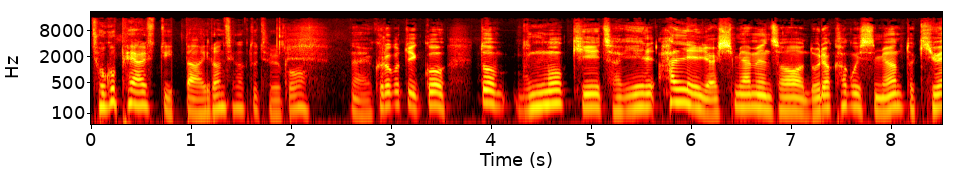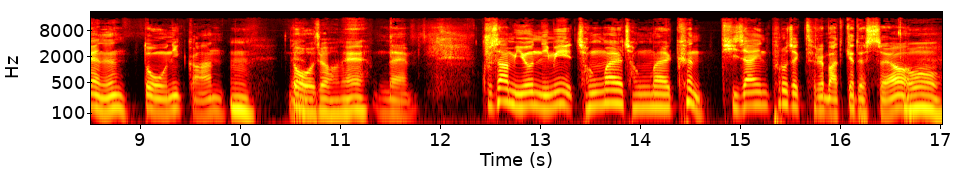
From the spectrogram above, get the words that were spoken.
조급해 할 수도 있다 이런 생각도 들고 네, 그리고 또 있고 또 묵묵히 자기 할 일 열심히 하면서 노력하고 있으면 또 기회는 또 오니까. 음, 또 네. 오죠. 네. 네. 9325님이 정말 정말 큰 디자인 프로젝트를 맡게 됐어요. 오.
